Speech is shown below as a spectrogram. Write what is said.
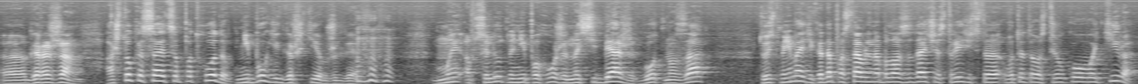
э, горожан. А что касается подходов, не боги горшки обжигают. Мы абсолютно не похожи на себя же год назад. То есть, понимаете, когда поставлена была задача строительства вот этого стрелкового тира,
